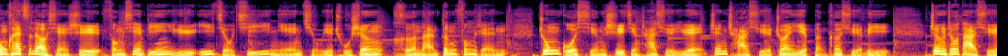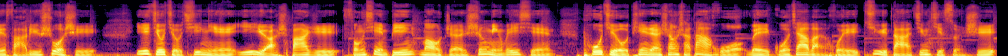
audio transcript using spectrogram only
公开资料显示，冯宪斌于一九七一年九月出生，河南登封人，中国刑事警察学院侦查学专业本科学历，郑州大学法律硕士。一九九七年一月二十八日，冯宪斌冒着生命危险扑救天然商厦大火，为国家挽回巨大经济损失，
